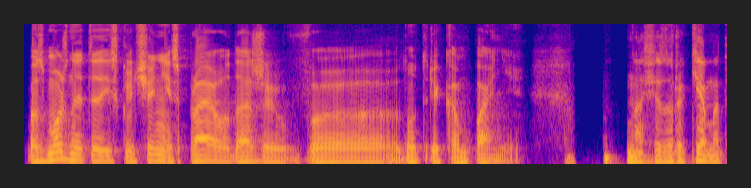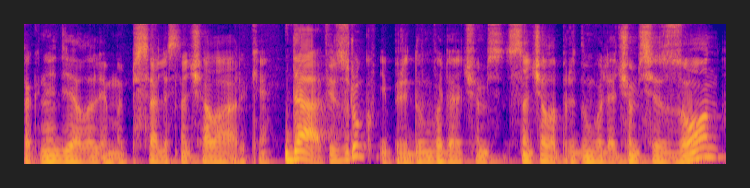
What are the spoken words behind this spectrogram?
возможно, это исключение из правил даже в, внутри компании. На физруке мы так не делали, мы писали сначала арки. Да, физрук. И придумывали о чем... Сначала придумывали о чем сезон,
